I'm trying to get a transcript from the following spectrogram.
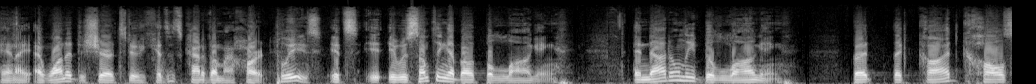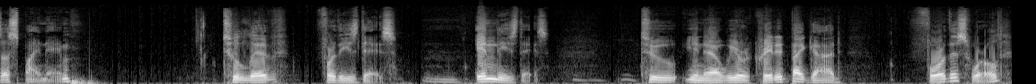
and I, I wanted to share it today because it's kind of on my heart. Please. It's it, it was something about belonging, and not only belonging, but that God calls us by name to live for these days, in these days. To you know, we were created by God for this world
